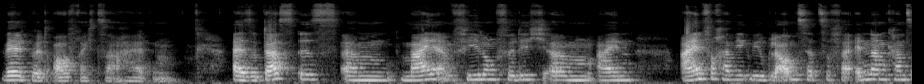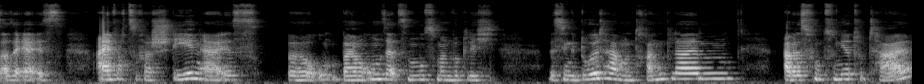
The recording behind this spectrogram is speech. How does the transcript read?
Weltbild aufrechtzuerhalten. Also das ist ähm, meine Empfehlung für dich, ähm, ein einfacher Weg, wie du Glaubenssätze verändern kannst. Also er ist einfach zu verstehen, er ist äh, um, beim Umsetzen muss man wirklich ein bisschen Geduld haben und dranbleiben, aber das funktioniert total.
